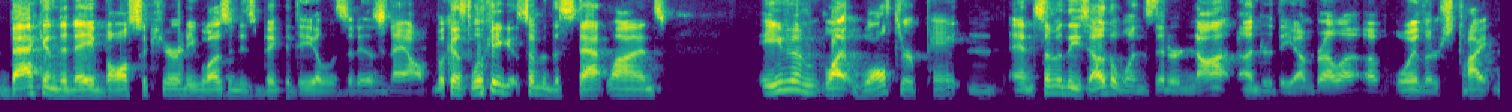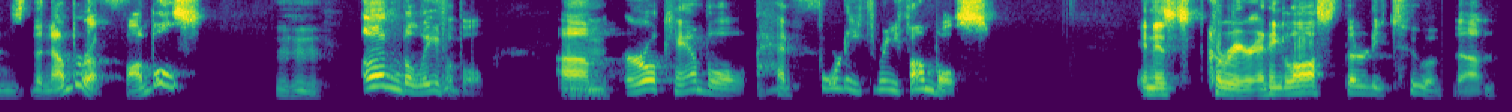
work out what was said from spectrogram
back in the day ball security wasn't as big a deal as it is now. Because looking at some of the stat lines, even like Walter Payton and some of these other ones that are not under the umbrella of Oilers Titans, the number of fumbles, mm-hmm. unbelievable. Um, mm-hmm. Earl Campbell had 43 fumbles in his career, and he lost 32 of them.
